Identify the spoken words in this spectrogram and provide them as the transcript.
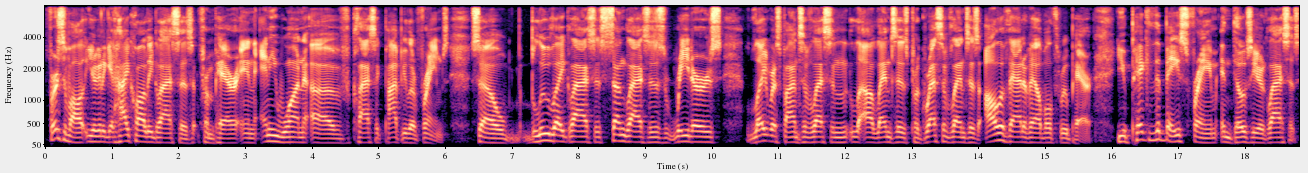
First of all, you're going to get high quality glasses from Pair in any one of classic popular frames. So, blue light glasses, sunglasses, readers, light responsive lesson, uh, lenses, progressive lenses, all of that available through Pair. You pick the base frame, and those are your glasses.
